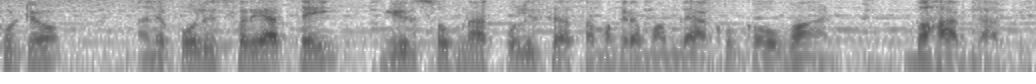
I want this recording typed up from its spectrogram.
ફૂટ્યો અને પોલીસ ફરિયાદ થઈ. ગીર સોમનાથ પોલીસે આ સમગ્ર મામલે આખું કૌભાંડ બહાર લાવ્યું.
